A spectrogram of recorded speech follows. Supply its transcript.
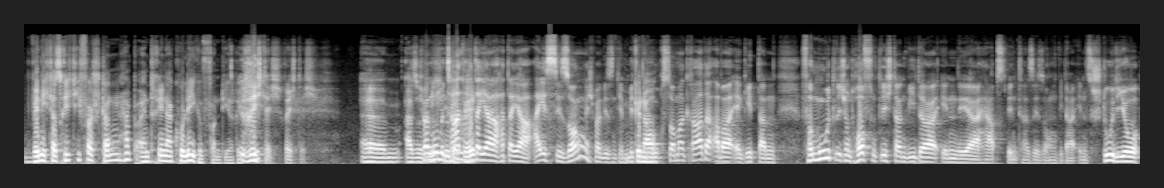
wenn ich das richtig verstanden habe, ein Trainerkollege von dir, richtig? Richtig, richtig. Ähm, also ich meine, momentan hat er ja, hat er ja Eissaison. Ich meine, wir sind ja mitten genau. im Hochsommer gerade, aber er geht dann vermutlich und hoffentlich dann wieder in der Herbst-Wintersaison wieder ins Studio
